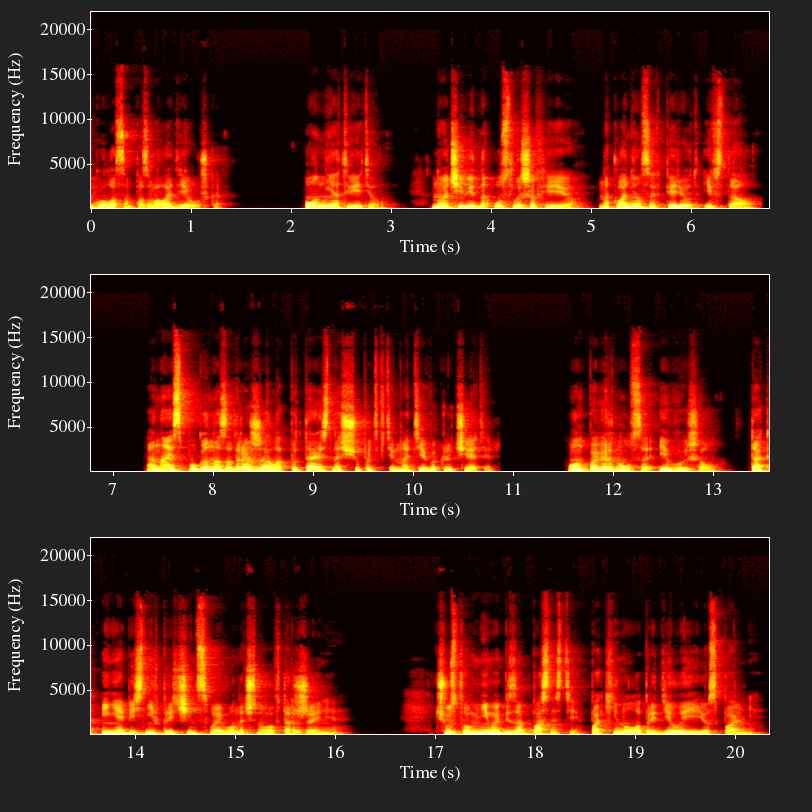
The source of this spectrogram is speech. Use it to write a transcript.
голосом позвала девушка. Он не ответил, но, очевидно, услышав ее, наклонился вперед и встал. Она испуганно задрожала, пытаясь нащупать в темноте выключатель. Он повернулся и вышел, так и не объяснив причин своего ночного вторжения. Чувство мнимой безопасности покинуло пределы ее спальни.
